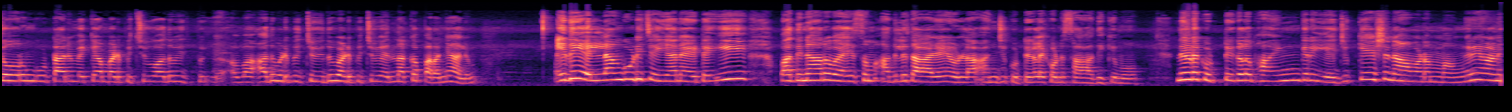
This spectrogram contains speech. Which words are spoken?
ചോറും കൂട്ടാനും വെക്കാൻ പഠിപ്പിച്ചു അത് അത് പഠിപ്പിച്ചു ഇത് പഠിപ്പിച്ചു എന്നൊക്കെ പറഞ്ഞാലും ഇത് എല്ലാം കൂടി ചെയ്യാനായിട്ട് ഈ പതിനാറ് വയസ്സും അതിൽ താഴെയുള്ള അഞ്ച് കുട്ടികളെ കൊണ്ട് സാധിക്കുമോ? നിങ്ങളുടെ കുട്ടികൾ ഭയങ്കര എഡ്യൂക്കേഷൻ ആവണം അങ്ങനെയാണ്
